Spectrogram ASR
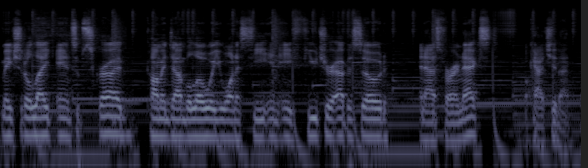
make sure to like and subscribe. Comment down below what you want to see in a future episode. And as for our next, I'll catch you then.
